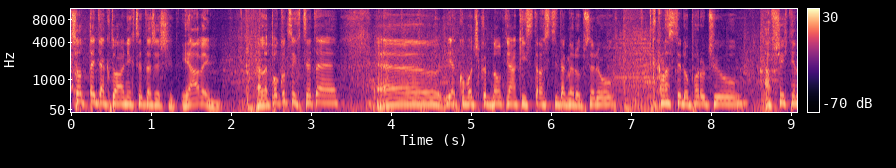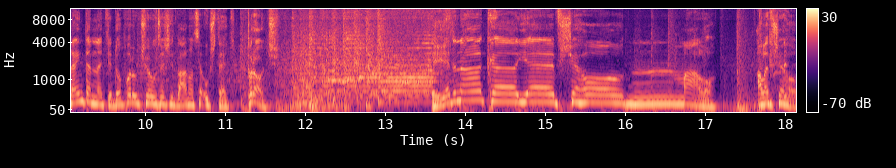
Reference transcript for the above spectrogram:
Co teď aktuálně chcete řešit? Já vím. Ale pokud si chcete eh, jako odškrtnout nějaký strasti takhle dopředu, tak vlastně doporučuju a všichni na internetě doporučují řešit Vánoce už teď. Proč? Jednak eh, je všeho mm, málo ale všeho.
